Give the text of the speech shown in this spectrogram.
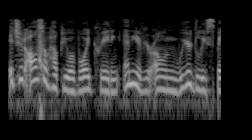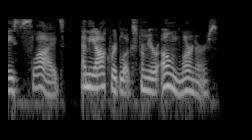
It should also help you avoid creating any of your own weirdly spaced slides and the awkward looks from your own learners.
